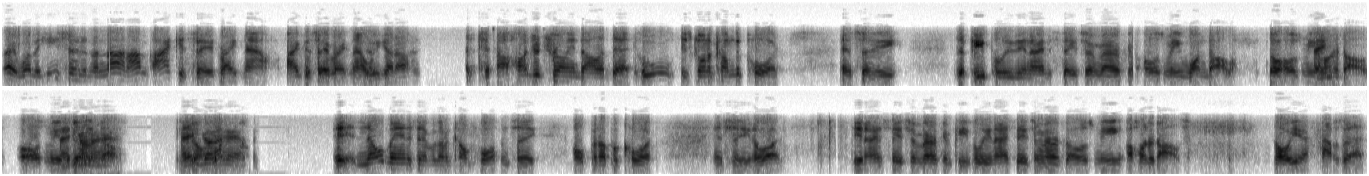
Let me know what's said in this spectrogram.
Hey, whether he said it or not, I'm, I could say it right now. I could say right now we got a a, t- hundred trillion dollar debt. Who is going to come to court and say the people of the United States of America owes me one dollar, or owes me a hundred dollars, or owes me a billion dollars? Ain't So gonna happen. eh, No man is ever going to come forth and say, open up a court and say, you know what? The United States of American people, the United States of America owes me a hundred dollars. Oh yeah, how's that?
